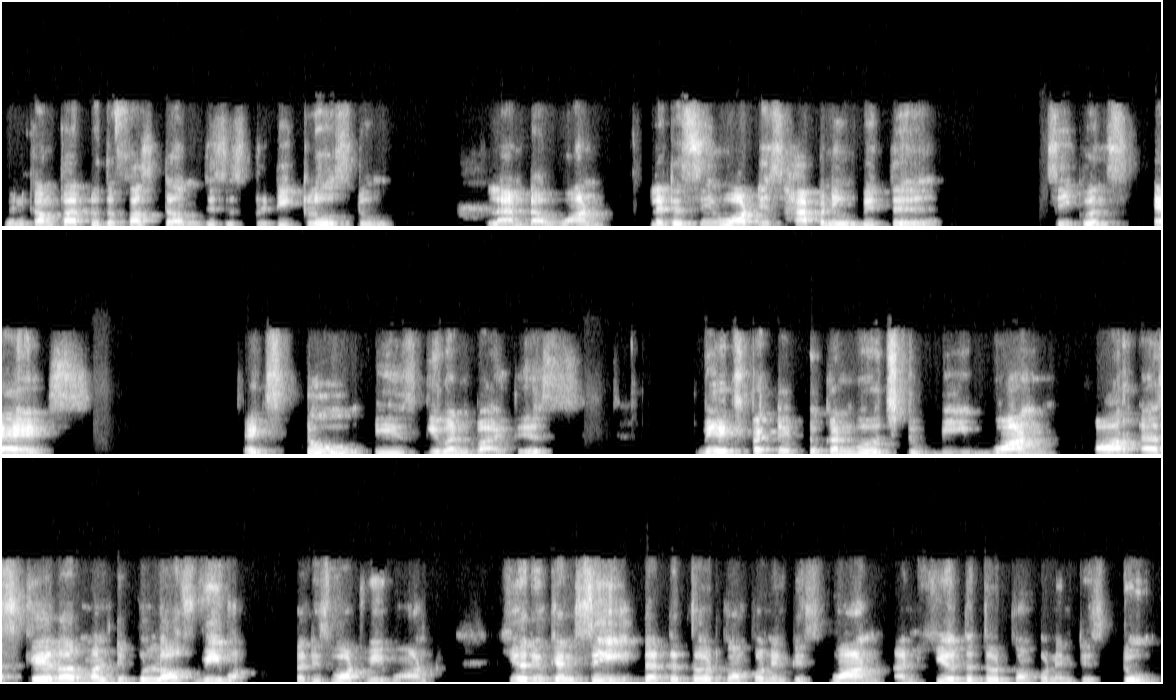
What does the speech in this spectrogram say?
When compared to the first term, this is pretty close to lambda 1. Let us see what is happening with the sequence x. x2 is given by this. We expect it to converge to v1 or a scalar multiple of v1. That is what we want. Here you can see that the third component is 1 and here the third component is 2.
